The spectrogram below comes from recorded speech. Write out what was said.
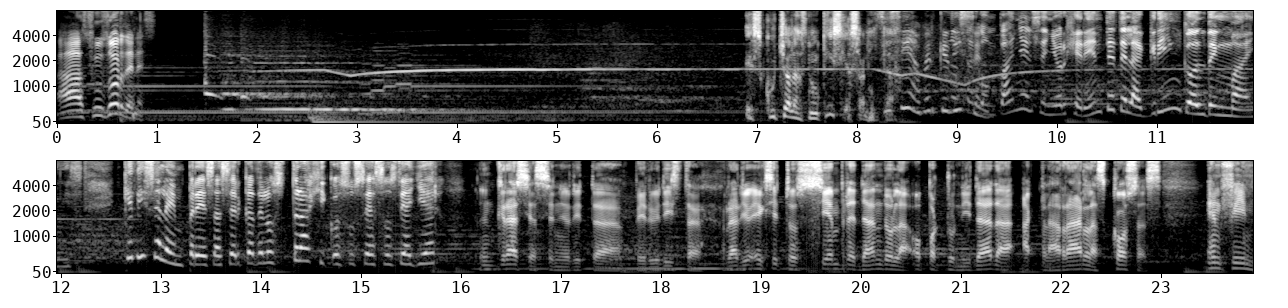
A sus órdenes. Escucha las noticias, Anita. Sí, sí, a ver qué Nos dicen. acompaña el señor gerente de la Green Golden Mines. ¿Qué dice la empresa acerca de los trágicos sucesos de ayer? Gracias, señorita periodista. Radio Éxitos siempre dando la oportunidad a aclarar las cosas. En fin,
